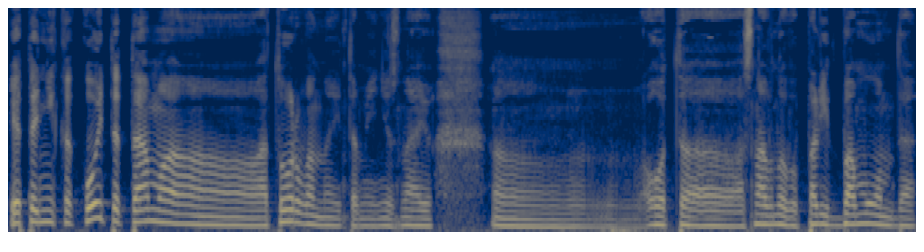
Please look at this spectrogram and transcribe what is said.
Это не какой-то там а, оторванный, там, я не знаю, от а, основного политбомонда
